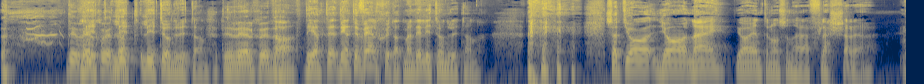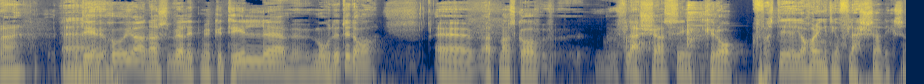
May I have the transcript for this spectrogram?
Det är väl Lite, skyddat. lite, lite under ytan. Det är väl skyddat. Ja, det, är inte, det är inte väl skyddat, men det är lite under ytan. Så att jag, jag, nej, jag är inte någon sån här flashare. Nej. Eh. Det hör ju annars väldigt mycket till eh, modet idag. Eh, att man ska flasha sin kropp. Fast det, jag har ingenting att flasha liksom.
